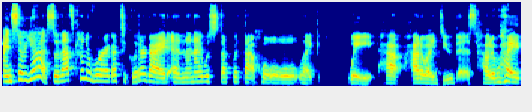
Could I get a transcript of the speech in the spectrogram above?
And so, yeah, so that's kind of where I got to Glitter Guide. And then I was stuck with that whole like, wait, how, how do I do this? How do I,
